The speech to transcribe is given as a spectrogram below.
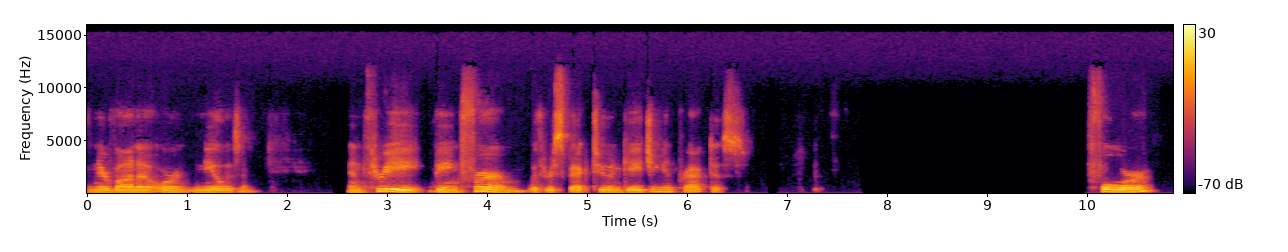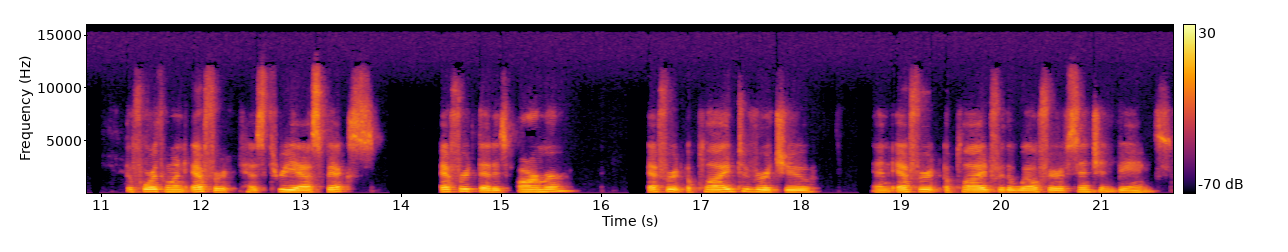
nirvana or nihilism. And three, being firm with respect to engaging in practice. four, the fourth one, effort, has three aspects effort that is armor, effort applied to virtue, and effort applied for the welfare of sentient beings.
